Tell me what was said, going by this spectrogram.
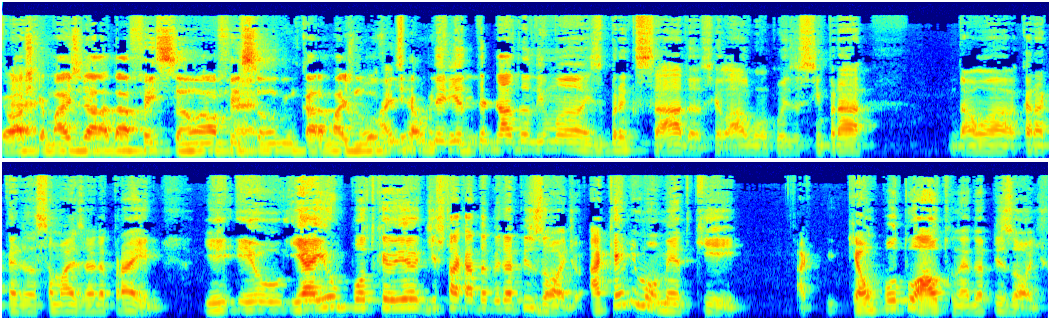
Eu é, acho que é mais da, da afeição, é uma afeição é. de um cara mais novo. Mas poderia ter dado ali uma esbranquiçada, sei lá, alguma coisa assim, para dar uma caracterização mais velha para ele. E, eu, e aí um ponto que eu ia destacar também do episódio. Aquele momento que, que é um ponto alto né, do episódio,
